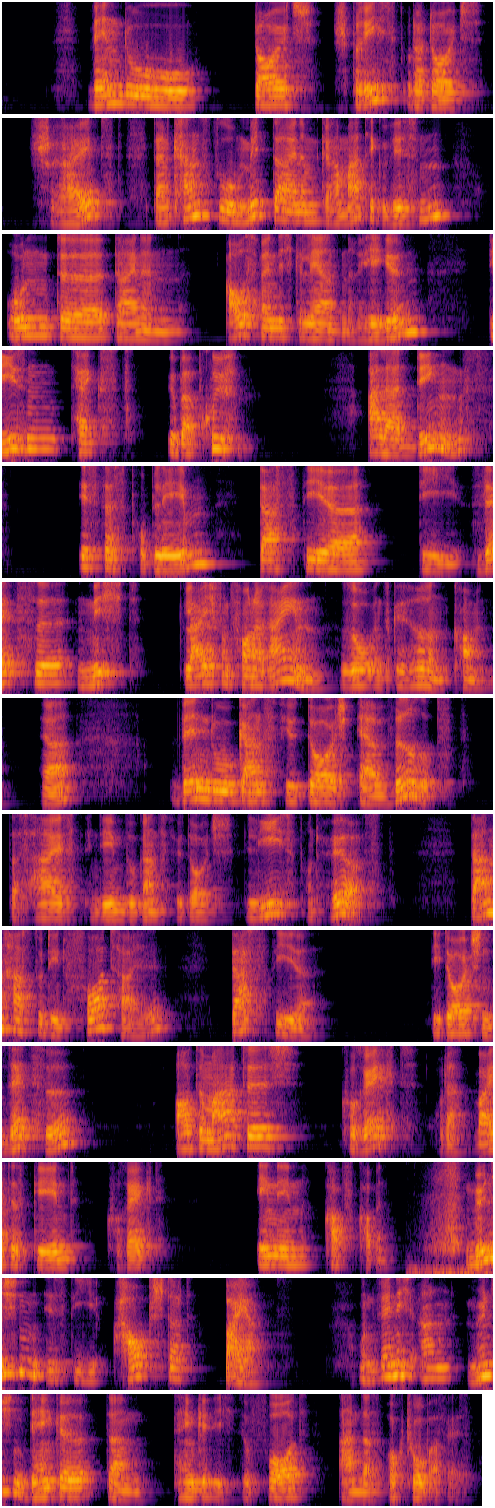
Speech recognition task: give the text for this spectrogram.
Wenn du Deutsch sprichst oder Deutsch schreibst, dann kannst du mit deinem Grammatikwissen und äh, deinen auswendig gelernten Regeln diesen Text überprüfen. Allerdings ist das Problem, dass dir die Sätze nicht gleich von vornherein so ins Gehirn kommen. Ja? Wenn du ganz viel Deutsch erwirbst, das heißt, indem du ganz viel Deutsch liest und hörst, dann hast du den Vorteil, dass dir die deutschen Sätze automatisch korrekt oder weitestgehend korrekt in den Kopf kommen. München ist die Hauptstadt Bayerns. Und wenn ich an München denke, dann denke ich sofort an das Oktoberfest.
